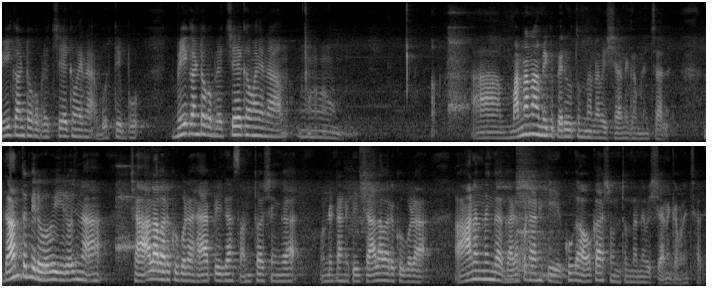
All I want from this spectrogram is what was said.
మీకంటూ ఒక ప్రత్యేకమైన గుర్తింపు మీకంటూ ఒక ప్రత్యేకమైన మన్నన మీకు పెరుగుతుందన్న విషయాన్ని గమనించాలి. దాంతో మీరు ఈ రోజున చాలా వరకు కూడా హ్యాపీగా సంతోషంగా ఉండటానికి చాలా వరకు కూడా ఆనందంగా గడపడానికి ఎక్కువగా అవకాశం ఉంటుందన్న విషయాన్ని గమనించాలి.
